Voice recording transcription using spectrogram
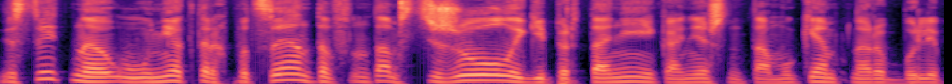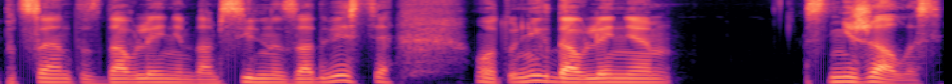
Действительно, у некоторых пациентов, ну, там с тяжелой гипертонией, конечно, там у Кемпнера были пациенты с давлением там сильно за 200, вот у них давление снижалось.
